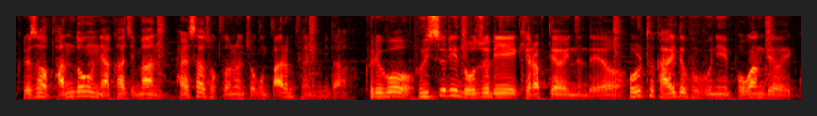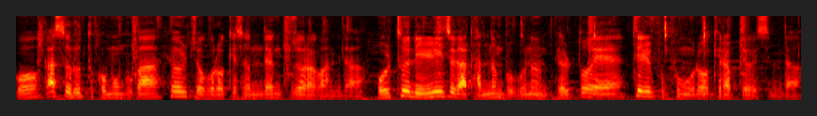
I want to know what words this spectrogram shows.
그래서 반동은 약하지만 발사 속도는 조금 빠른 편입니다. 그리고 V3 노즐이 결합되어 있는데요. 볼트 가이드 부분이 보강되어 있고 가스 루트 고무부가 효율적으로 개선된 구조라고 합니다. bolt release가 닿는 부분은 별도의 스틸 부품으로 결합되어 있습니다.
